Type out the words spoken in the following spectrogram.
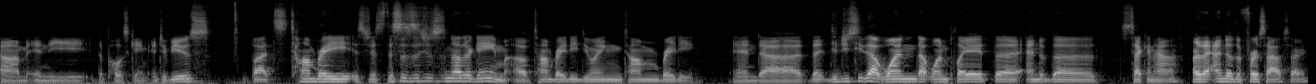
Um, in the the post game interviews. But Tom Brady is just this is just another game of Tom Brady doing Tom Brady. And uh, that, did you see that one that one play at the end of the second half or the end of the first half? Sorry.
